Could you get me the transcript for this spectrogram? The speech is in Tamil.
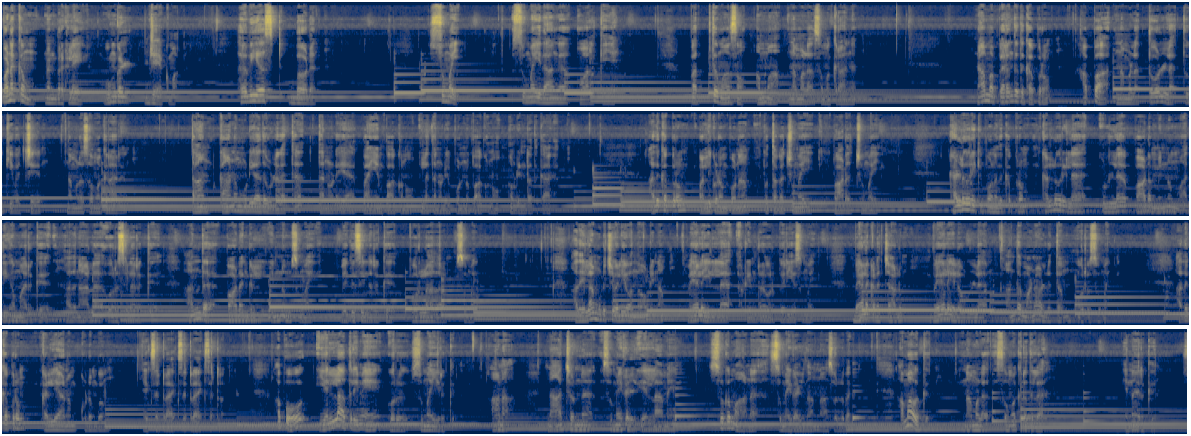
வணக்கம் நண்பர்களே உங்கள் ஜெயக்குமார். ஹெவியஸ்ட் பேர்டன் சுமை. சுமை தாங்க வாழ்க்கையே. பத்து மாதம் அம்மா நம்மளை சுமக்கிறாங்க. நாம் பிறந்ததுக்கப்புறம் அப்பா நம்மளை தோளில் தூக்கி வச்சு நம்மளை சுமக்கிறாரு. தான் காண முடியாத உலகத்தை தன்னுடைய பையன் பார்க்கணும் இல்லை தன்னுடைய பொண்ணு பார்க்கணும் அப்படின்றதுக்காக. அதுக்கப்புறம் பள்ளிக்கூடம் போனால் புத்தக சுமை பாடச்சுமை கல்லூரிக்கு போனதுக்கப்புறம் கல்லூரியில் உள்ள பாடம் இன்னும் அதிகமாக இருக்குது அதனால் ஒரு சிலருக்கு அந்த பாடங்கள் இன்னும் சுமை வெகு சிலருக்கு பொருளாதாரம் சுமை. அதையெல்லாம் முடித்து வெளியே வந்தோம் அப்படின்னா வேலை இல்லை அப்படின்ற ஒரு பெரிய சுமை. வேலை கிடைச்சாலும் வேலையில் உள்ள அந்த மன அழுத்தம் ஒரு சுமை. அதுக்கப்புறம் கல்யாணம் குடும்பம் எக்ஸட்ரா எக்ஸட்ரா எக்ஸட்ரா அப்போது எல்லாத்துலேயுமே ஒரு சுமை இருக்குது ஆனால் நான் சொன்ன சுமைகள் எல்லாமே சுகமான சுமைகள் தான் நான் சொல்லுவேன். அம்மாவுக்கு நம்மளை சுமக்கிறதுல என்ன இருக்குது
